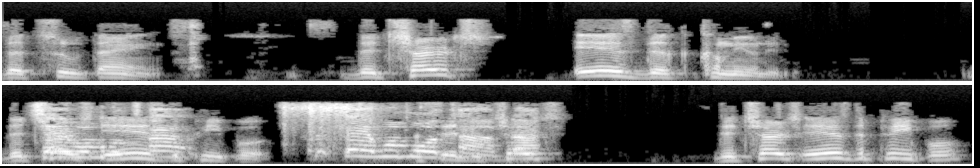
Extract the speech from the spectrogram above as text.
the two things. The church is the community. The church is the people. Say it one more time, the church, the church is the people.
